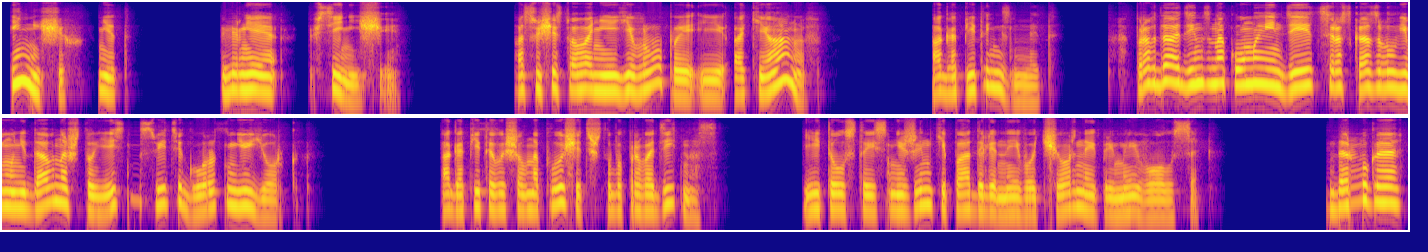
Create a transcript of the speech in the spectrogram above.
и нищих нет. Вернее, все нищие. О существовании Европы и океанов Агапита не знает. Правда, один знакомый индеец рассказывал ему недавно, что есть на свете город Нью-Йорк. Агапита вышел на площадь, чтобы проводить нас, и толстые снежинки падали на его черные прямые волосы. Дорога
